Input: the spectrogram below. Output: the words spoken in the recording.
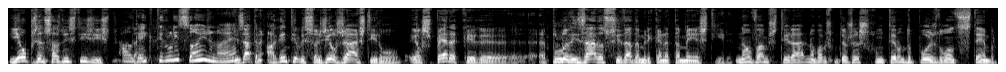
E é o Presidente dos Estados Unidos que diz isto. Alguém que tire lições, não é? Exatamente. Alguém tire lições. Ele já as tirou. Ele espera que uh, a polarizada sociedade americana também as tire. Não vamos tirar, não vamos cometer os erros que cometeram depois do 11 de setembro,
